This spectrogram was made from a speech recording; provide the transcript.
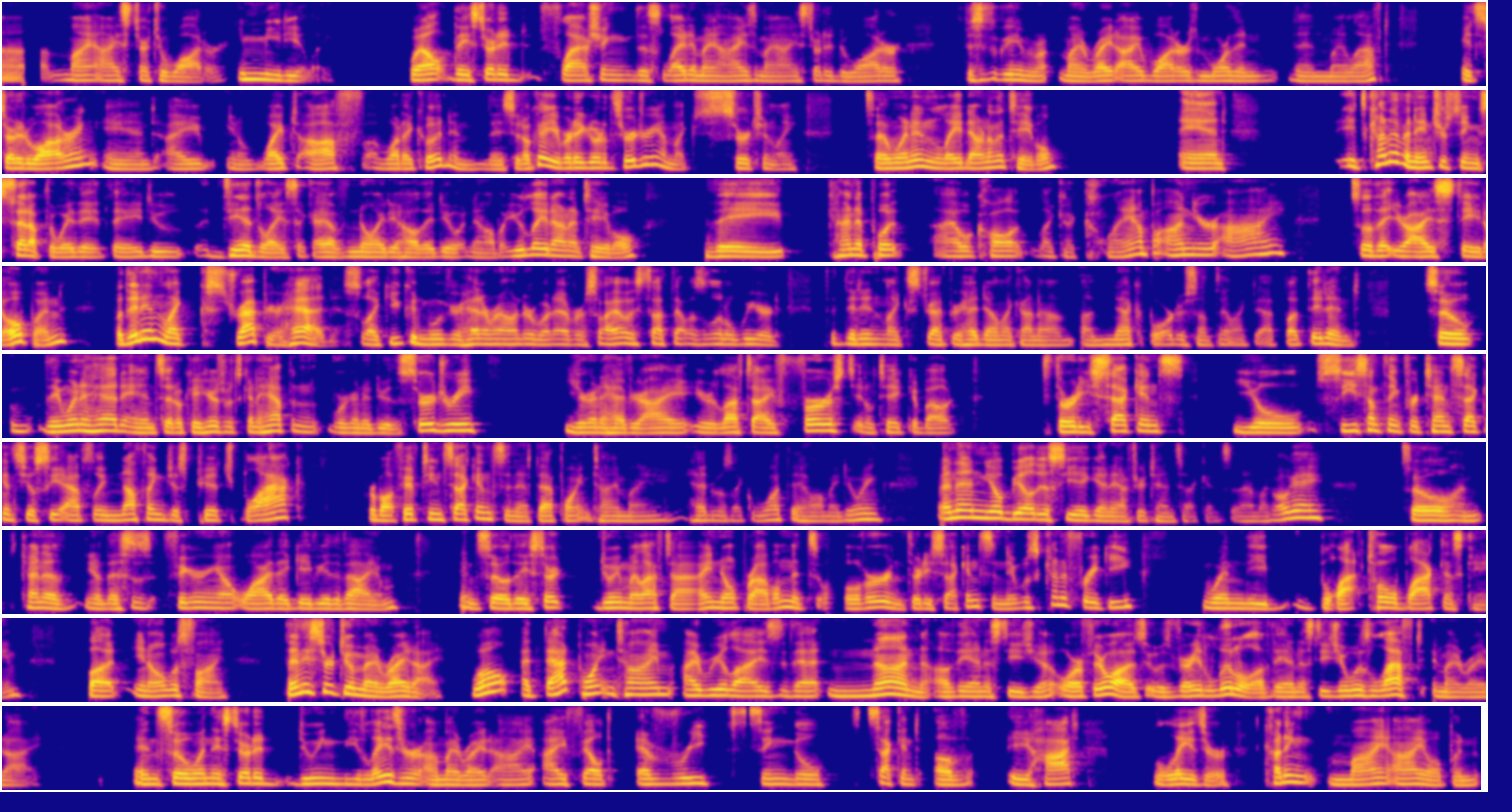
uh, my eyes start to water immediately. Well, they started flashing this light in my eyes, my eyes started to water. Specifically, my right eye waters more than than my left. It started watering, and I, you know, wiped off what I could. And they said, "Okay, you ready to go to the surgery?" I'm like, "Certainly." So I went in and laid down on the table, and it's kind of an interesting setup the way they they do did LASIK. I have no idea how they do it now, but you lay down a table, they kind of put I will call it like a clamp on your eye so that your eyes stayed open, but they didn't like strap your head. So like you could move your head around or whatever. So I always thought that was a little weird that they didn't like strap your head down like on a, a neck board or something like that, but they didn't. So they went ahead and said, okay, here's what's going to happen. We're going to do the surgery. You're going to have your eye, your left eye first. It'll take about 30 seconds. You'll see something for 10 seconds. You'll see absolutely nothing, just pitch black for about 15 seconds. And at that point in time, my head was like, what the hell am I doing? And then you'll be able to see again after 10 seconds. And I'm like, okay. So I'm kind of, you know, this is figuring out why they gave you the Valium. And so they start doing my left eye, no problem. It's over in 30 seconds. And it was kind of freaky when the black total blackness came, but you know, it was fine. Then they start doing my right eye. Well, at that point in time, I realized that none of the anesthesia, or if there was, it was very little of the anesthesia, was left in my right eye. And so when they started doing the laser on my right eye, I felt every single second of a hot laser cutting my eye open,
